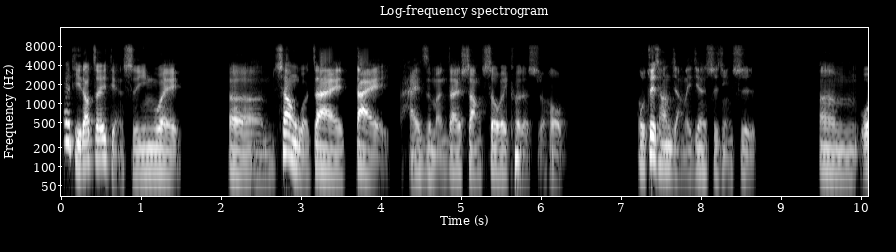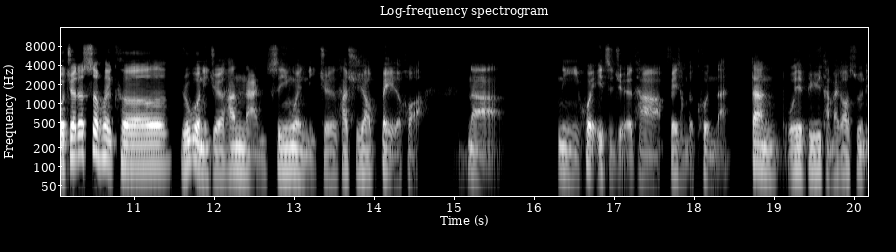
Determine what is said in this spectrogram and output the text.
会提到这一点，是因为，呃，像我在带孩子们在上社会课的时候，我最常讲的一件事情是，嗯，我觉得社会科，如果你觉得它难，是因为你觉得它需要背的话，那你会一直觉得它非常的困难。但我也必须坦白告诉你，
